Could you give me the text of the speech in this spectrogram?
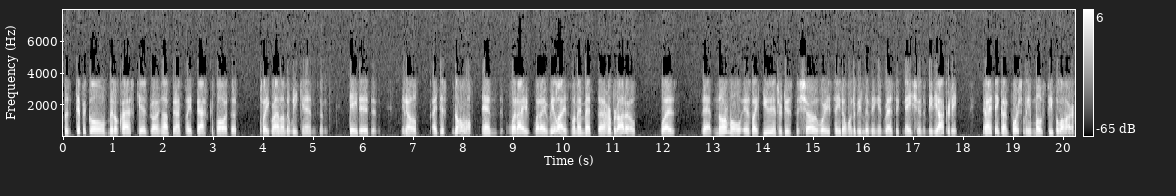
was a typical middle class kid growing up, and I played basketball at the playground on the weekends and dated, and you know, I just normal. And what I what I realized when I met uh, Herbert Otto was that normal is like you introduced the show, where you say you don't want to be living in resignation and mediocrity, and I think unfortunately most people are.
